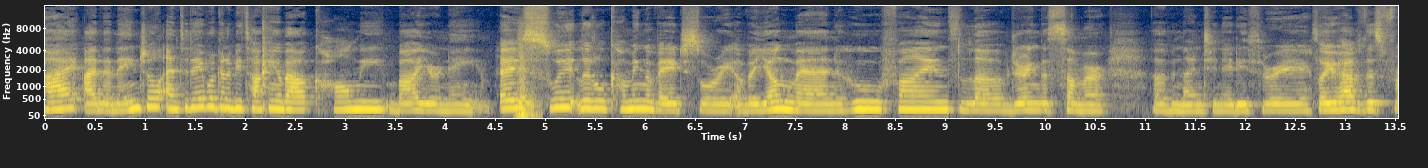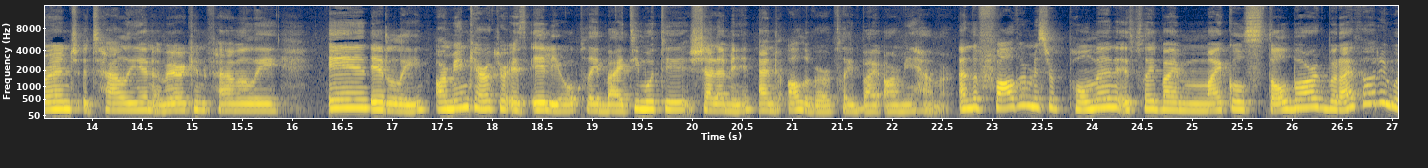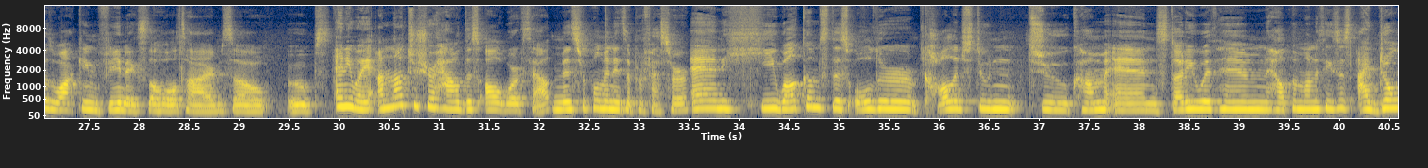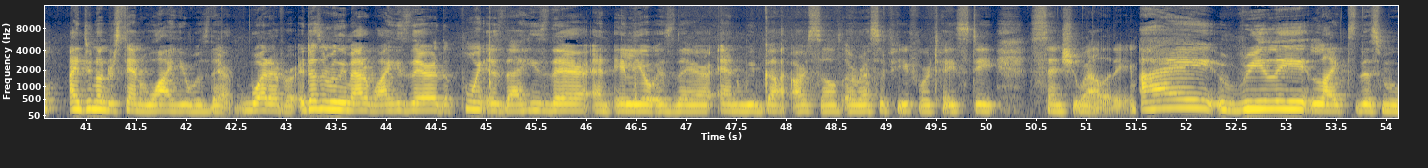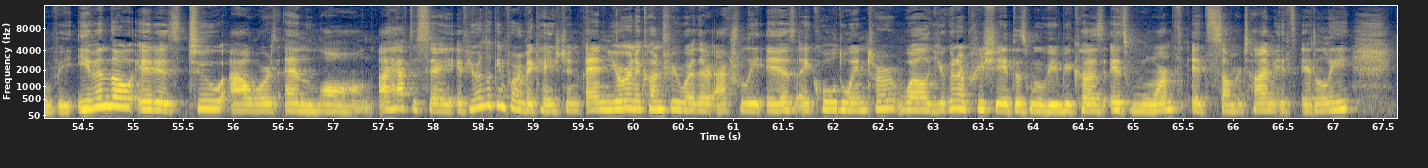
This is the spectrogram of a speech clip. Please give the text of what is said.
Hi, I'm M Angel, and today we're going to be talking about Call Me By Your Name. A sweet little coming of age story of a young man who finds love during the summer of 1983. So you have this French, Italian, American family in Italy. Our main character is Elio, played by Timothée Chalamet, and Oliver, played by Armie Hammer. And the father, Mr. Perlman, is played by Michael Stuhlbarg, but I thought it was Joaquin Phoenix the whole time, so Oops. Anyway, I'm not too sure how this all works out. Mr. Perlman is a professor and he welcomes this older college student to come and study with him, help him on a thesis. I don't, I didn't understand why he was there. Whatever. It doesn't really matter why he's there. The point is that he's there and Elio is there and we've got ourselves a recipe for tasty sensuality. I really liked this movie, even though it is two hours and long. I have to say, if you're looking for a vacation and you're in a country where there actually is a cold winter, well, you're gonna appreciate this movie because it's warmth, it's summertime, it's Italy.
